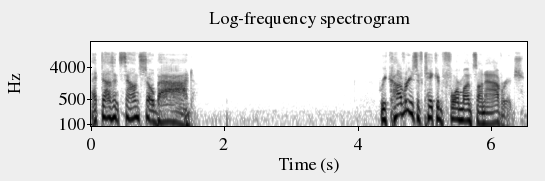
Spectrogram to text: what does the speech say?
That doesn't sound so bad. Recoveries have taken four months on average.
